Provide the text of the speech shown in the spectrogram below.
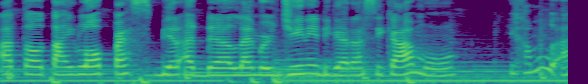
atau Tai Lopez biar ada Lamborghini di garasi kamu ya kamu gak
